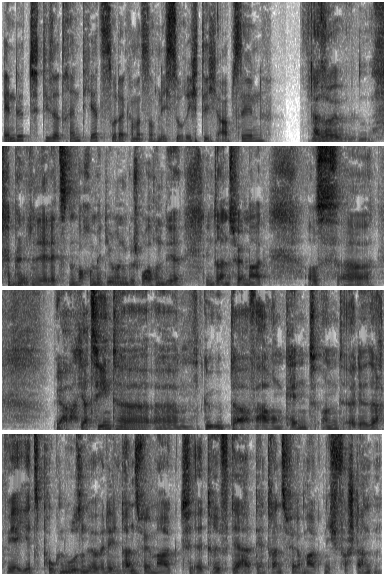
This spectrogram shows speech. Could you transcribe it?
Endet dieser Trend jetzt oder kann man es noch nicht so richtig absehen? Also ich habe in der letzten Woche mit jemandem gesprochen, der den Transfermarkt aus äh, ja, Jahrzehnte äh, geübter Erfahrung kennt und äh, der sagt, wer jetzt Prognosen über den Transfermarkt äh, trifft, der hat den Transfermarkt nicht verstanden.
